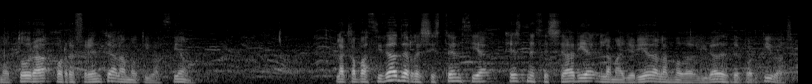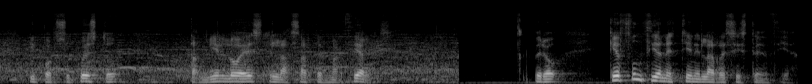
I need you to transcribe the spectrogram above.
motora o referente a la motivación. La capacidad de resistencia es necesaria en la mayoría de las modalidades deportivas y por supuesto también lo es en las artes marciales. Pero, ¿qué funciones tiene la resistencia?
